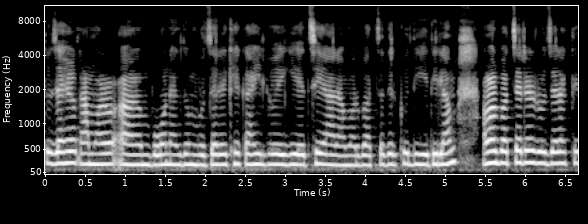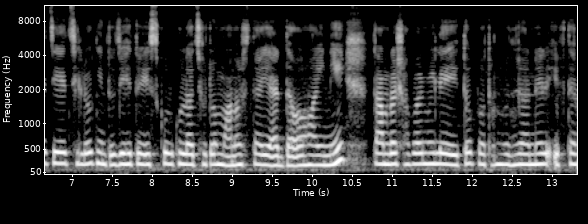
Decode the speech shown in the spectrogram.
তো যাই হোক, আমার বোন একদম রোজা রেখে কাহিল হয়ে গিয়েছে আর আমার বাচ্চাদেরকেও দিয়ে দিলাম। আমার বাচ্চারা রোজা রাখতে চেয়েছিল, কিন্তু যেহেতু স্কুল খোলা ছোট মানুষ, তাই আর দেওয়া হয়নি। তো আমরা সবাই মিলে এই তো প্রথম রমজানের ইফতার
